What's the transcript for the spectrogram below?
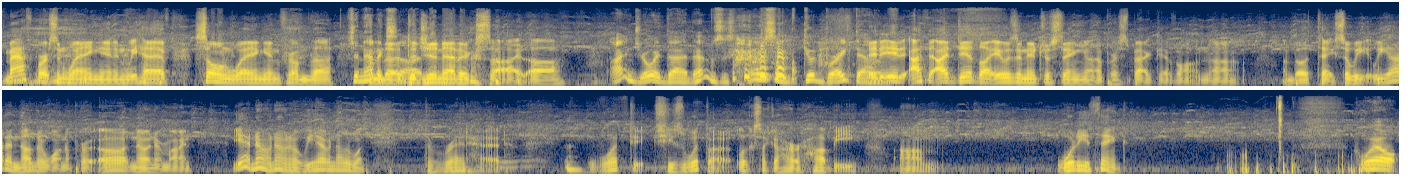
math person weighing in, and we have someone weighing in from the Genetic from the, the side. genetic side. Uh, I enjoyed that. That was, that was some good breakdown. it, it I, th- I did like it was an interesting uh, perspective on uh, on both takes. So we we got another one. Appro- oh no, never mind. Yeah, no, no, no. We have another one. The redhead. What? Do, she's with a looks like a, her hubby. Um, what do you think? well,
